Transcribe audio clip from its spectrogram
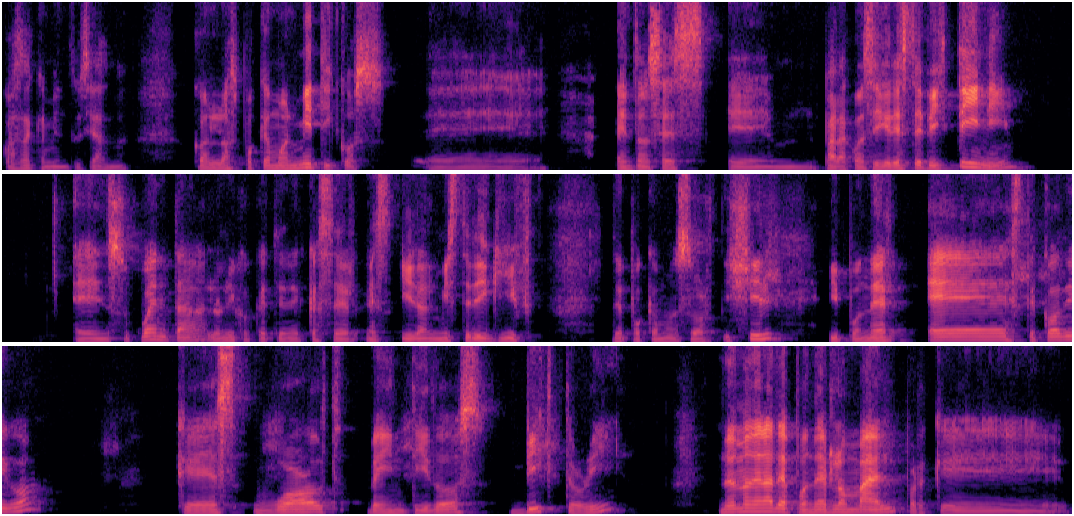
cosa que me entusiasma, con los Pokémon míticos. Eh, entonces, em, para conseguir este Victini en su cuenta, lo único que tiene que hacer es ir al Mystery Gift de Pokémon Sword y Shield y poner este código que es World 22 Victory. No hay manera de ponerlo mal porque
